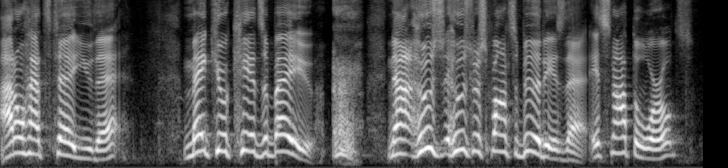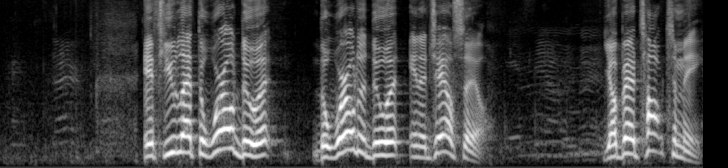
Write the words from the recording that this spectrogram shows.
I don't have to tell you that. Make your kids obey you. now, whose, whose responsibility is that? It's not the world's. If you let the world do it, the world will do it in a jail cell. Y'all better talk to me.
